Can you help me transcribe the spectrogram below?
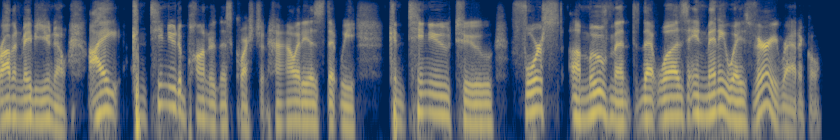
Robin, maybe you know. I continue to ponder this question: how it is that we continue to force a movement that was, in many ways, very radical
